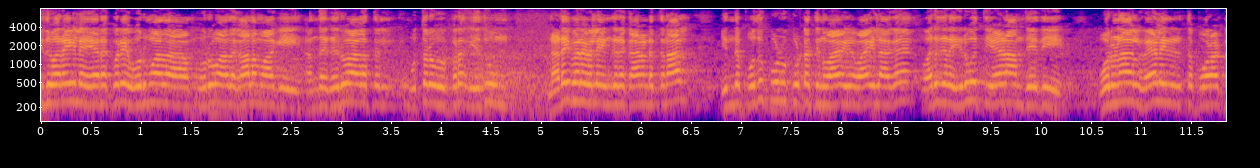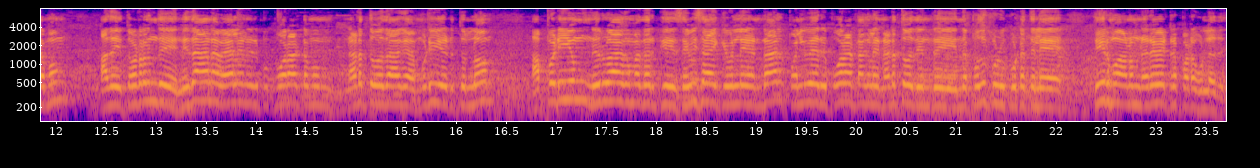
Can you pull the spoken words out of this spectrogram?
இதுவரையில் ஏறக்குறைய ஒரு மாத ஒரு மாத காலமாகி அந்த நிர்வாகத்தில் உத்தரவு எதுவும் நடைபெறவில்லை என்கிற காரணத்தினால் இந்த பொதுக்குழு கூட்டத்தின் வாயிலாக வருகிற இருபத்தி ஏழாம் தேதி ஒரு நாள் வேலைநிறுத்த போராட்டமும் அதை தொடர்ந்து நிதான வேலை போராட்டமும் நடத்துவதாக முடிவு எடுத்துள்ளோம். அப்படியும் நிர்வாகம் அதற்கு செவிசாய்க்கவில்லை என்றால் பல்வேறு போராட்டங்களை நடத்துவது என்று இந்த பொதுக்குழு கூட்டத்திலே தீர்மானம் நிறைவேற்றப்பட உள்ளது.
